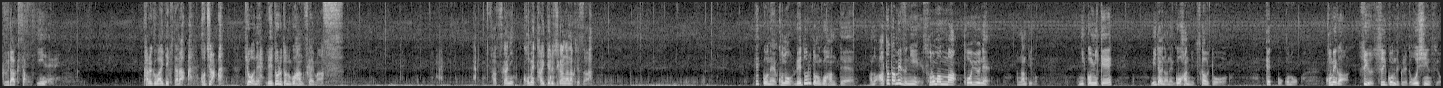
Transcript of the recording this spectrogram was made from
う。具だくさん。いいね。軽く沸いてきたらこちら。今日はねレトルトのご飯使います。さすがに米炊いてる時間がなくてさ。結構ねこのレトルトのご飯ってあの温めずにそのまんまこういうねなんていうの？煮込み系？みたいなねご飯に使うと結構この米がつゆ吸い込んでくれて美味しいんですよ。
